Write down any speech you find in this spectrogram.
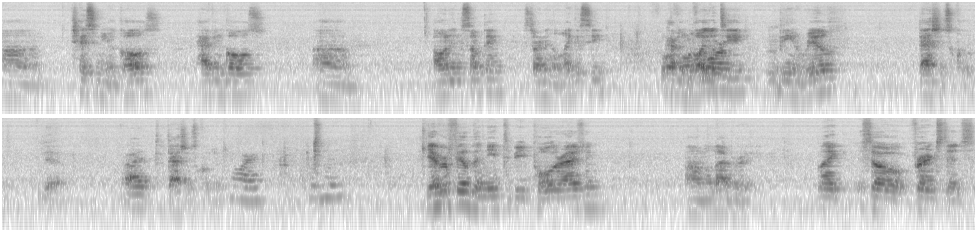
um, chasing your goals, having goals, um, owning something, starting a legacy, Four, having four, four. loyalty, being real. That's just cool. Yeah. Right. That's just cool. Or, mhm. Do you ever feel the need to be polarizing? Um, elaborate. Like, so, for instance,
